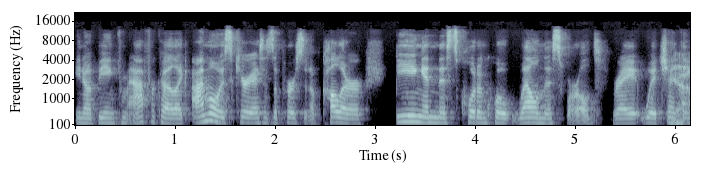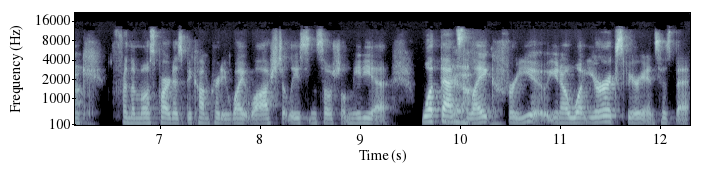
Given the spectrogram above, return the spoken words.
you know, being from Africa, like, I'm always curious as a person of color being in this quote unquote wellness world, right? Which I yeah. think for the most part has become pretty whitewashed, at least in social media, what that's yeah. like for you, you know, what your experience has been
